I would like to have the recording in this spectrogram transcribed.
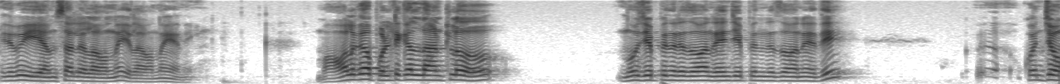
ఇదిగో ఈ అంశాలు ఇలా ఉన్నాయి ఇలా ఉన్నాయని మామూలుగా పొలిటికల్ దాంట్లో నువ్వు చెప్పింది నిజమా నేను చెప్పింది నిజం అనేది కొంచెం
